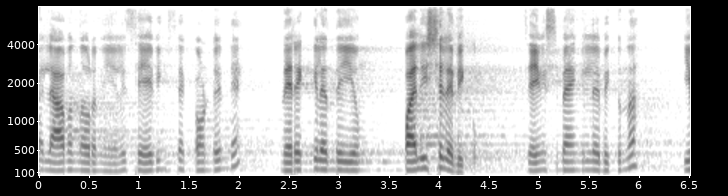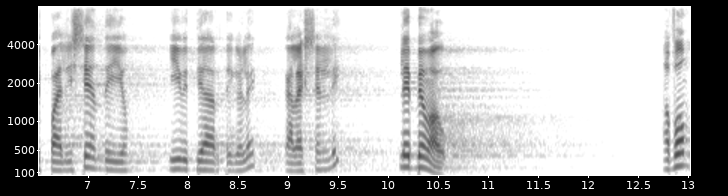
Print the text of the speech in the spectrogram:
ലാഭം എന്ന് പറഞ്ഞു കഴിഞ്ഞാൽ സേവിങ്സ് അക്കൗണ്ടിന്റെ നിരക്കിൽ എന്ത് ചെയ്യും? പലിശ ലഭിക്കും. സേവിങ്സ് ബാങ്കിൽ ലഭിക്കുന്ന ഈ പലിശ എന്ത് ചെയ്യും? ഈ വിദ്യാർത്ഥികളെ കളക്ഷനിൽ ലഭ്യമാവും. അപ്പം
